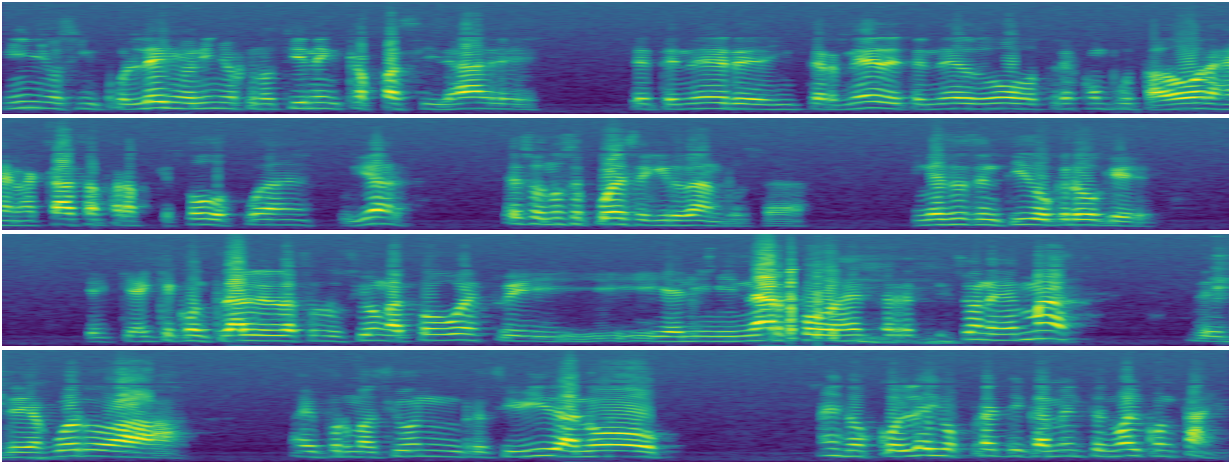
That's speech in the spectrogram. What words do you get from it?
niños sin colegio, niños que no tienen capacidad de, de tener eh, internet, de tener dos o tres computadoras en la casa para que todos puedan estudiar. Eso no se puede seguir dando. O sea, en ese sentido creo que, que, que hay que encontrarle la solución a todo esto y, y eliminar todas estas restricciones. Es más, de, de acuerdo a, a información recibida, no en los colegios prácticamente no hay contagio.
